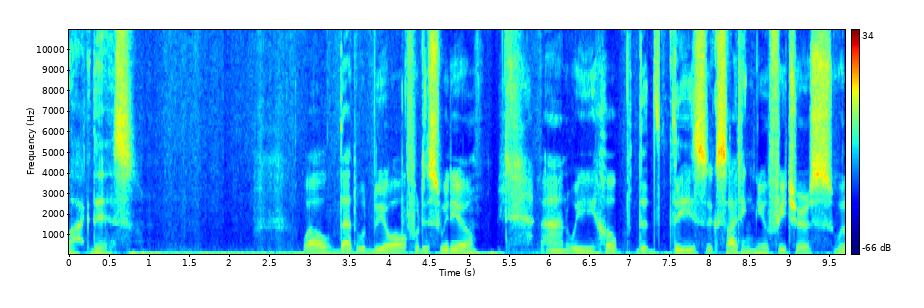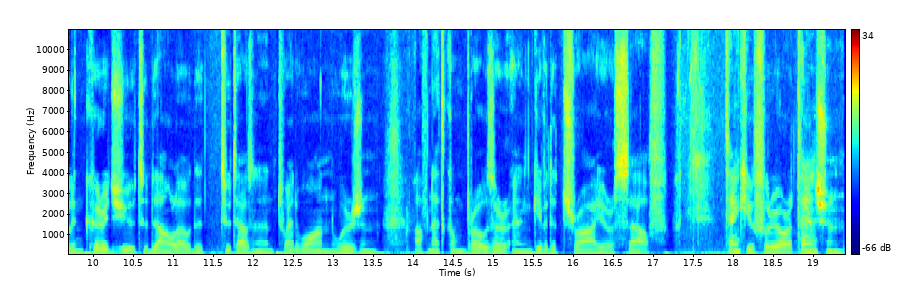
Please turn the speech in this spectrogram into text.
like this. Well, that would be all for this video and we hope that these exciting new features will encourage you to download the 2021 version of Netconf browser and give it a try yourself. Thank you for your attention.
